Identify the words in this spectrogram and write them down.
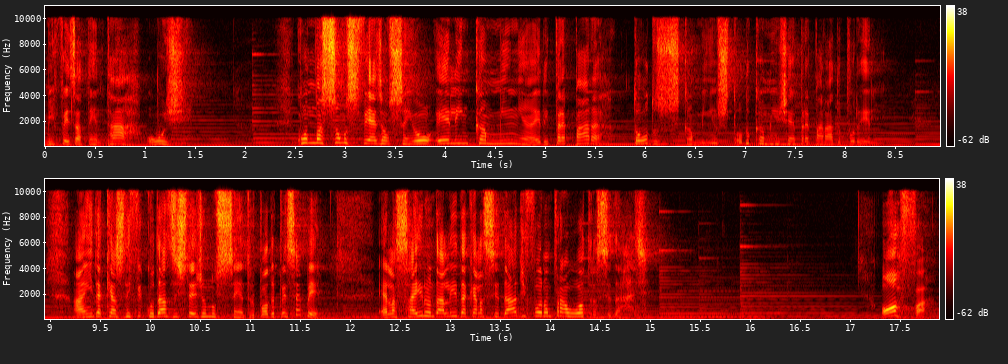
me fez atentar hoje. Quando nós somos fiéis ao Senhor, Ele encaminha, Ele prepara todos os caminhos, todo caminho já é preparado por Ele. Ainda que as dificuldades estejam no centro, pode perceber, elas saíram dali daquela cidade e foram para outra cidade. Orfa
